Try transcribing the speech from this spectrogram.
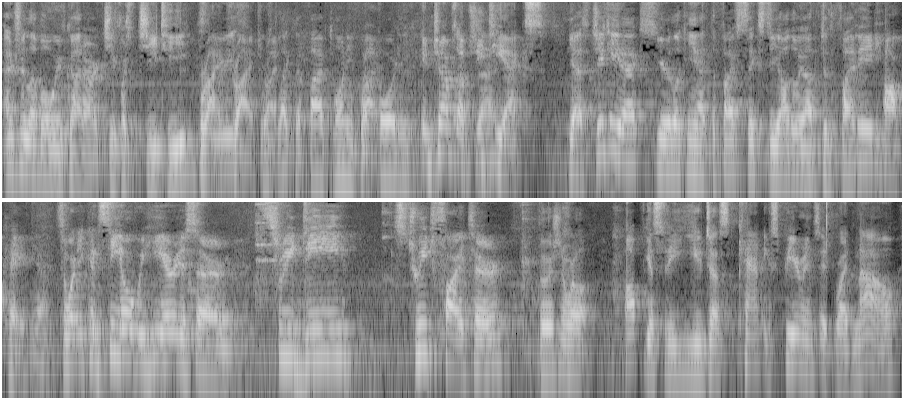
entry level. We've got our GeForce GT. Right, series, right, right. Like the 520, 540. Right. In terms of GTX. Yes, GTX, you're looking at the 560 all the way up to the 580. Okay. Yeah. So what you can see over here is a 3D Street Fighter version. Well, obviously you just can't experience it right now,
